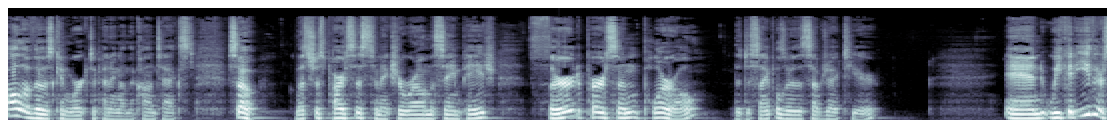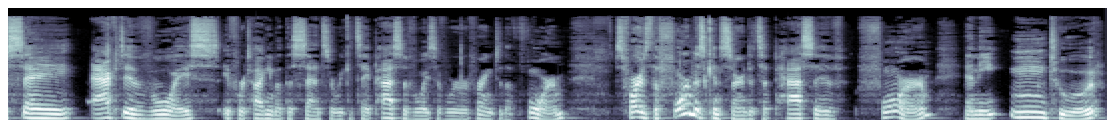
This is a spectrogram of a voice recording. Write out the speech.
All of those can work depending on the context. So let's just parse this to make sure we're on the same page. Third person plural. The disciples are the subject here. And we could either say active voice if we're talking about the sense, or we could say passive voice if we're referring to the form. As far as the form is concerned, it's a passive form, and the untur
